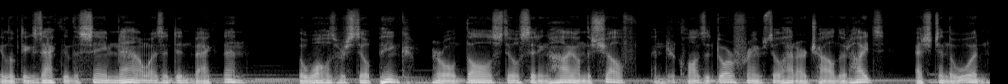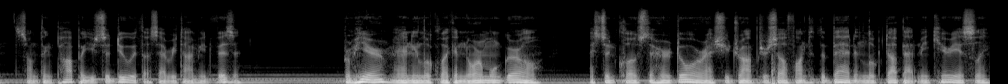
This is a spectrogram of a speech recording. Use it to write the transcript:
It looked exactly the same now as it did back then. The walls were still pink, her old dolls still sitting high on the shelf, and her closet door frame still had our childhood heights etched in the wood, something Papa used to do with us every time he'd visit. From here, Annie looked like a normal girl. I stood close to her door as she dropped herself onto the bed and looked up at me curiously.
